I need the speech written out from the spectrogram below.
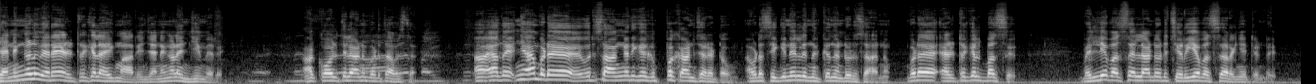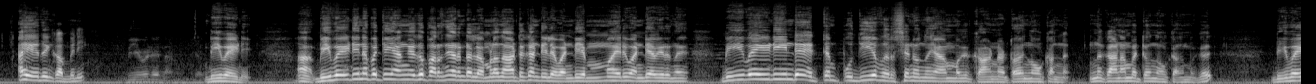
ജനങ്ങൾ വരെ ഇലക്ട്രിക്കലായി മാറി. ജനങ്ങൾ എഞ്ചിൻ വരെ. ആ കോലത്തിലാണ് ഇവിടുത്തെ അവസ്ഥ. ആ അതെ ഞാൻ ഇവിടെ ഒരു സാങ്കേതിക ഇപ്പം ഇപ്പോൾ കാണിച്ചു തരട്ടോ. കേട്ടോ അവിടെ സിഗ്നലിൽ നിൽക്കുന്നുണ്ട് ഒരു സാധനം. ഇവിടെ ഇലക്ട്രിക്കൽ ബസ് വലിയ ബസ് അല്ലാണ്ട് ഒരു ചെറിയ ബസ് ഇറങ്ങിയിട്ടുണ്ട്. ആ ഏതും കമ്പനി ബി വൈ ഡി ആ ബി വൈ ഡിനെ പറ്റി ഞങ്ങൾക്ക് പറഞ്ഞു തരണ്ടല്ലോ. നമ്മളെ നാട്ടിൽ കണ്ടില്ലേ വണ്ടി എമ്മാതിരി വണ്ടിയാണ് വരുന്നത് ബി വൈ ഡിന്റെ ഏറ്റവും പുതിയ വെർഷൻ ഒന്ന് ഞാൻ നമുക്ക് കാണണം കേട്ടോ. അത് നോക്കാം ഇന്ന്. ഇന്ന് കാണാൻ പറ്റുമോ നോക്കാം നമുക്ക്. ബി വൈ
